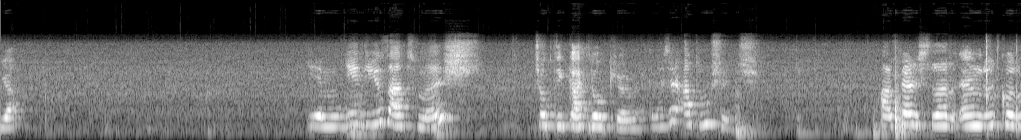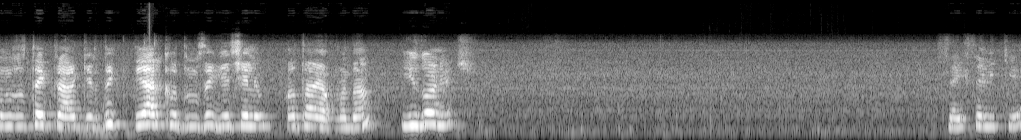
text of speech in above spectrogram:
Ya. 760 çok dikkatli okuyorum arkadaşlar 63 Arkadaşlar emzik kodumuzu tekrar girdik. Diğer kodumuza geçelim hata yapmadan. 113 82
